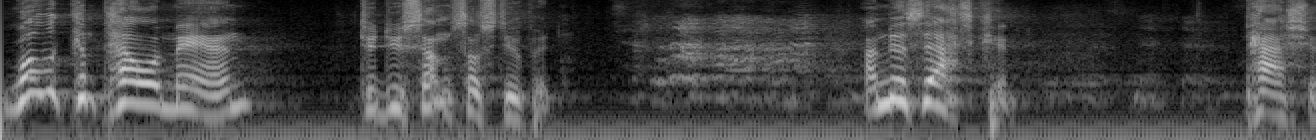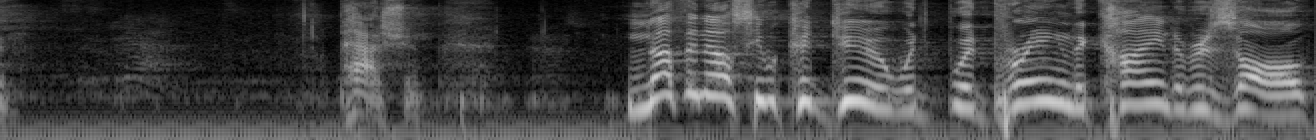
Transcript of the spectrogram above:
What would compel a man to do something so stupid? I'm just asking. Passion. Passion. Nothing else he could do would, would bring the kind of resolve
